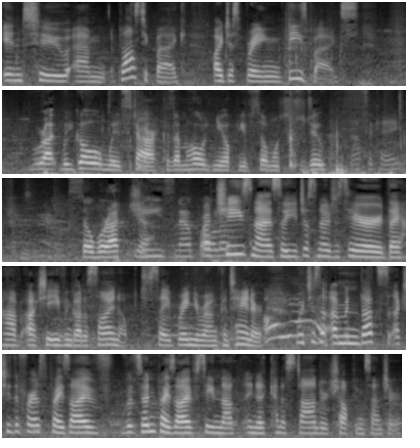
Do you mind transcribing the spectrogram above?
into um, a plastic bag, I just bring these bags. right, we'll go and we'll start because I'm holding you up. You have so much to do. That's okay. So we're at Yeah. cheese now, Our Paula? cheese now, so you just notice here they have actually even got a sign up to say bring your own container. Oh, Which is, I mean, that's actually the first place I've, it's the only place I've seen that in a kind of standard shopping centre.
